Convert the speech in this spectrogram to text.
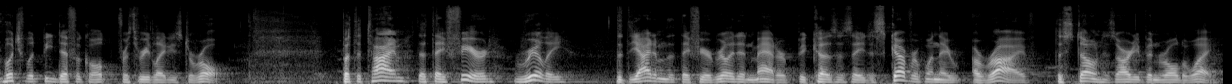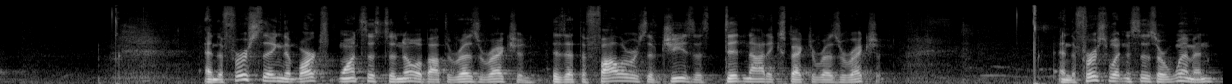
which would be difficult for three ladies to roll. But the time that they feared really that the item that they feared really didn't matter because as they discover when they arrive, the stone has already been rolled away. And the first thing that Mark wants us to know about the resurrection is that the followers of Jesus did not expect a resurrection. And the first witnesses are women,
